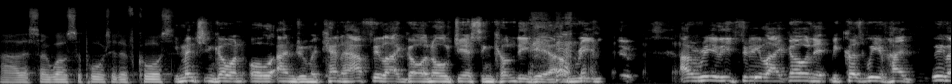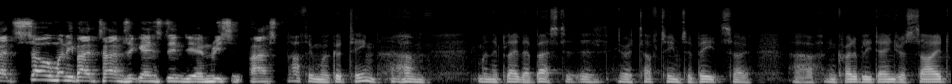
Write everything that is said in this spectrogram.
uh, they're so well supported, of course. You mentioned going all Andrew McKenna. I feel like going all Jason Cundy here. I really do. I really feel like going it because we've had we've had so many bad times against India in recent past. I think we're a good team. Um, when they play their best, you're a tough team to beat. So, uh, incredibly dangerous side.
